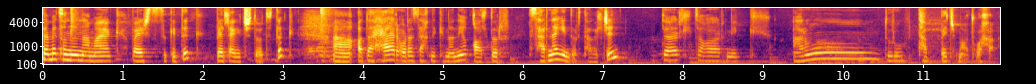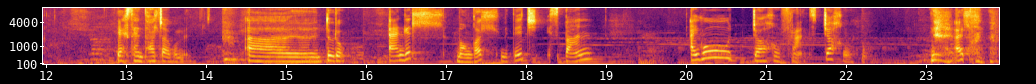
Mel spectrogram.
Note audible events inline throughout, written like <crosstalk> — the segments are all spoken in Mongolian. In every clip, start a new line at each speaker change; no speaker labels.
Цамцны намайг баяр цэцэг гэдэг байла гэж дууддаг. А одоо хайр уран сайхны киноны гол дүр Сарнагийн дүр тоглож байна. Ойролцоогоор нэг 14 5 байж магадгүй хаа. Яг сайн тоолж байгаагүй юм байна. А дөрөв. Англи, Монгол, мэдээж Испани, айгуу жоохон Франц, жоохон <laughs> ойлгоно.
